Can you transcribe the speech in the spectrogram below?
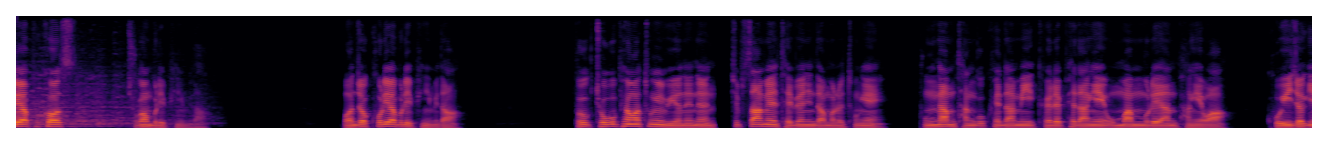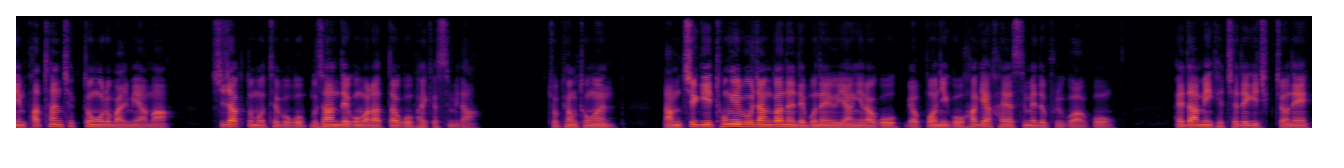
코리아 포커스 주간 브리핑입니다. 먼저 코리아 브리핑입니다. 북조국평화통일위원회는 13일 대변인 담화를 통해 북남 당국 회담이 괴뢰 패당의 오만무례한 방해와 고의적인 파탄 책동으로 말미암아 시작도 못해보고 무산되고 말았다고 밝혔습니다. 조평통은 남측이 통일부 장관을 내보낼 의향이라고 몇 번이고 확약하였음에도 불구하고 회담이 개최되기 직전에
